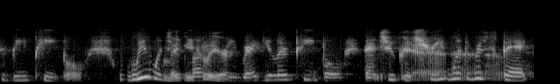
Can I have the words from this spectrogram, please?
to be people. We would Make just love clear. to be regular people that you could Yeah. treat with respect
